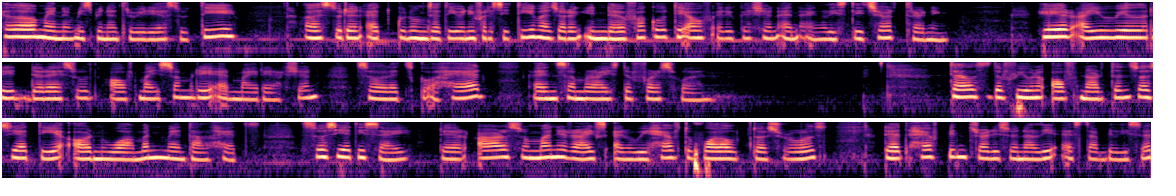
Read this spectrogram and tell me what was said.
Hello, my name is Widya Suti, a student at Gunung Jati University majoring in the Faculty of Education and English Teacher Training. Here I will read the result of my summary and my reaction. So let's go ahead and summarize the first one. Tells the view of Northern society on women mental health. Society say there are so many rights and we have to follow those rules that have been traditionally established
